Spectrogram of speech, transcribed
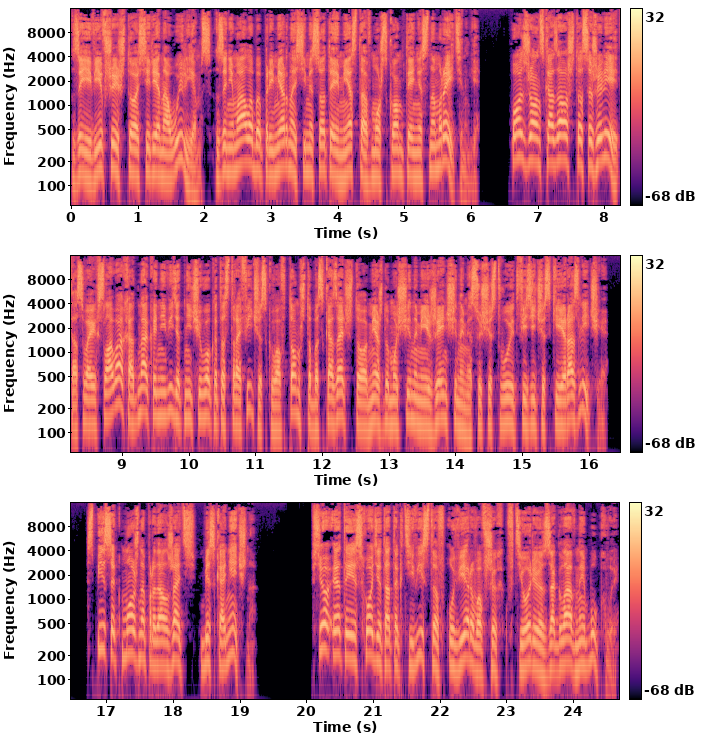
заявивший, что Сирена Уильямс занимала бы примерно 700 место в мужском теннисном рейтинге. Позже он сказал, что сожалеет о своих словах, однако не видит ничего катастрофического в том, чтобы сказать, что между мужчинами и женщинами существуют физические различия. Список можно продолжать бесконечно. Все это исходит от активистов, уверовавших в теорию заглавной буквы.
